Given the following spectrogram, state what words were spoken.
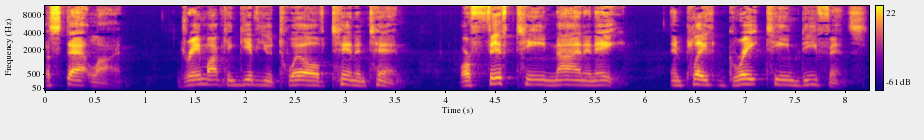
a stat line. Draymond can give you 12, 10, and 10, or 15, 9, and 8, and play great team defense.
